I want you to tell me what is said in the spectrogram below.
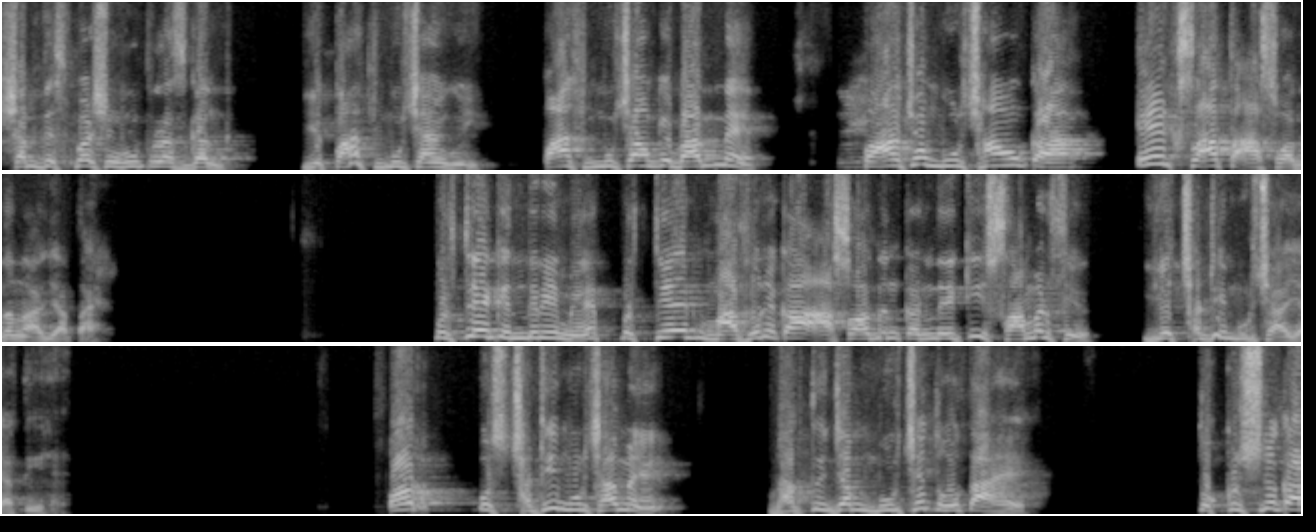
शब्द स्पर्श रूप रस गंध, ये पाँच मूर्छाएँ हुई। पाँच मूर्छाओं के बाद में पाँचों मूर्छाओं का एक साथ आस्वादन आ जाता है। प्रत्येक इंद्री में प्रत्येक माधुर्य का आस्वादन करने की सामर्थ्य ये छठी मूर्छा आ जाती है। और उस छठी मूर्छा में भक्त जब मूर्छित होता है तो कृष्ण का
